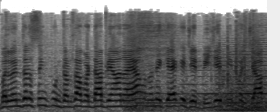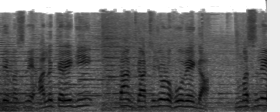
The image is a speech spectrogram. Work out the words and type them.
ਬਲਵਿੰਦਰ ਸਿੰਘ ਭੁੰਡਰ ਦਾ ਵੱਡਾ ਬਿਆਨ ਆਇਆ। ਉਹਨਾਂ ਨੇ ਕਿਹਾ ਕਿ ਜੇ ਬੀਜੇਪੀ ਪੰਜਾਬ ਦੇ ਮਸਲੇ ਹੱਲ ਕਰੇਗੀ ਤਾਂ ਗੱਠਜੋੜ ਹੋਵੇਗਾ। ਮਸਲੇ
